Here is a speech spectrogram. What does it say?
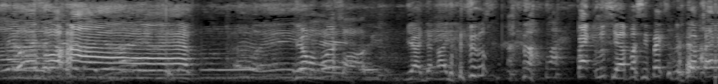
Sosokan. Dia ngomongnya soal diajak aja terus. Pek, lu siapa sih Pek sebenarnya Pek?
